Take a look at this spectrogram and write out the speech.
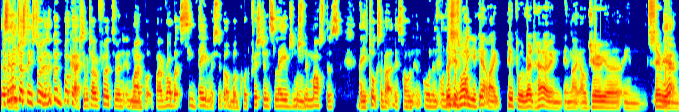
There's some Yeah. interesting stories. There's a good book actually, which I referred to in, in my Mm. book by Robert C. Davis. He's got a book Mm. called Christian Slaves, Muslim Masters, and he talks about this whole in, all in all. This is why book. you get like people red hair in, in like Algeria, in Syria.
